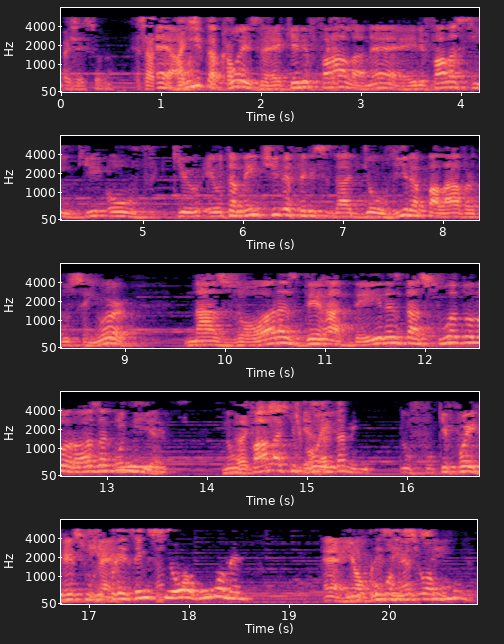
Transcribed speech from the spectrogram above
Mas isso... É, a única coisa é que ele fala, né? Ele fala assim que, ouvi, que eu, eu também tive a felicidade de ouvir a palavra do Senhor nas horas derradeiras da sua dolorosa agonia. Não Antes, fala que foi, que foi ressurreto. Ele presenciou algum momento. É, em ele algum momento sim. Algum momento.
